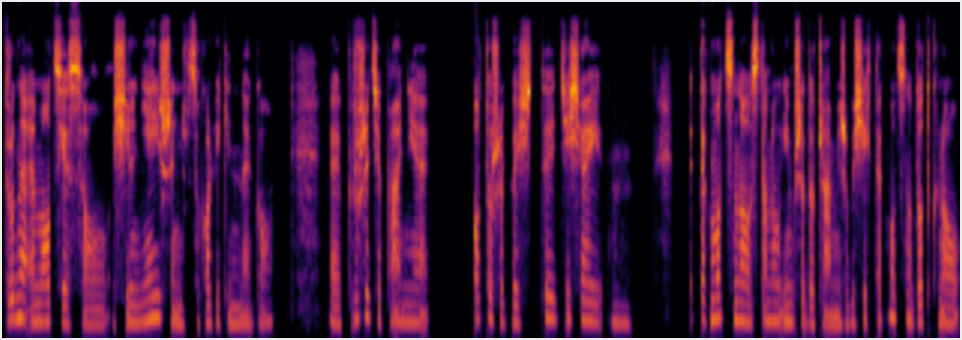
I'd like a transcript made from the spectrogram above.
trudne emocje są silniejsze niż cokolwiek innego. E, Proszę Cię, Panie, o to, żebyś Ty dzisiaj mm, tak mocno stanął im przed oczami, żebyś ich tak mocno dotknął,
